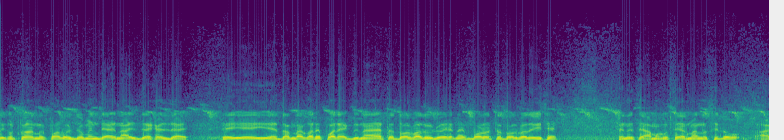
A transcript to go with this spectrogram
রেকর্ড করানোর পর ওই জমিন দেয় নাই দেখাল দেয় এই এই দান্দা করে পরে একদিন একটা দরবার হইল এখানে বড় একটা দরবার হয়েছে এখানে সে আমাকে চেয়ারম্যানও ছিল আর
